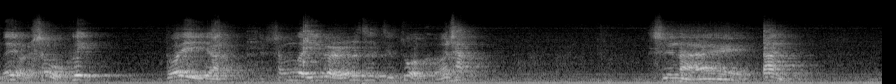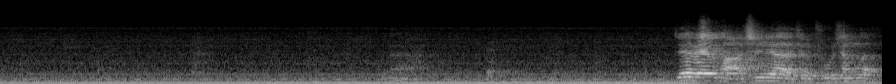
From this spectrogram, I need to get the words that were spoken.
没有受贿，所以呀生了一个儿子就做和尚，实乃善人。这位法师啊，就出生了。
